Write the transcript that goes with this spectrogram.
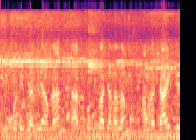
দীপ প্রদীপ জ্বালিয়ে আমরা তার প্রতিবাদ জানালাম। আমরা চাই যে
